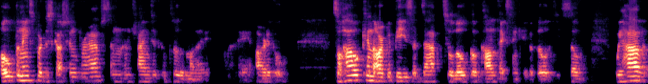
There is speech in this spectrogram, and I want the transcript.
openings for discussion, perhaps, and, and trying to conclude my, my article. So how can RPPs adapt to local context and capabilities? So we have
